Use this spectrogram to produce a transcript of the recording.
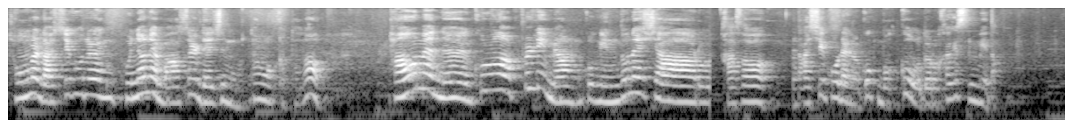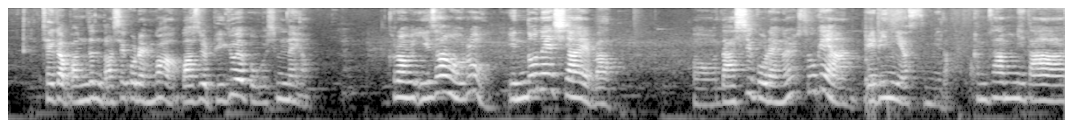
정말 나시고랭 본연의 맛을 내지는 못한 것 같아서 다음에는 코로나가 풀리면 꼭 인도네시아로 가서 나시고랭을 꼭 먹고 오도록 하겠습니다. 제가 만든 나시고랭과 맛을 비교해보고 싶네요. 그럼 이상으로 인도네시아의 맛, 어, 나시고랭을 소개한 예린이었습니다. 감사합니다.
